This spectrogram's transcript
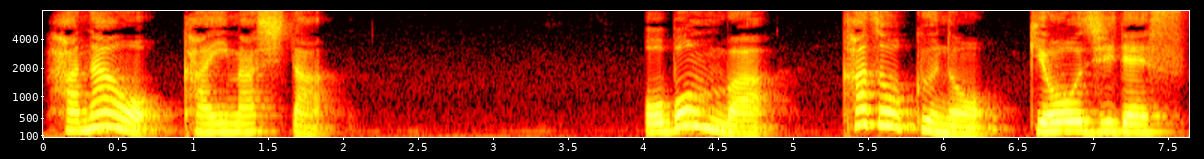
花を買いました。お盆は家族の行事です。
